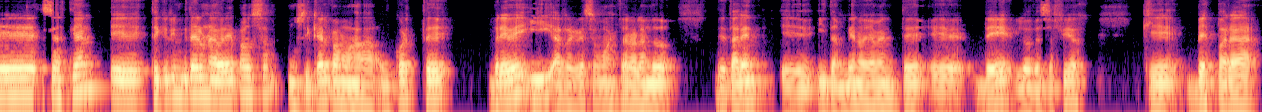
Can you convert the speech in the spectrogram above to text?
Eh, Sebastián, eh, te quiero invitar a una breve pausa musical. Vamos a un corte breve y al regreso vamos a estar hablando de talent eh, y también, obviamente, de los desafíos que ves para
